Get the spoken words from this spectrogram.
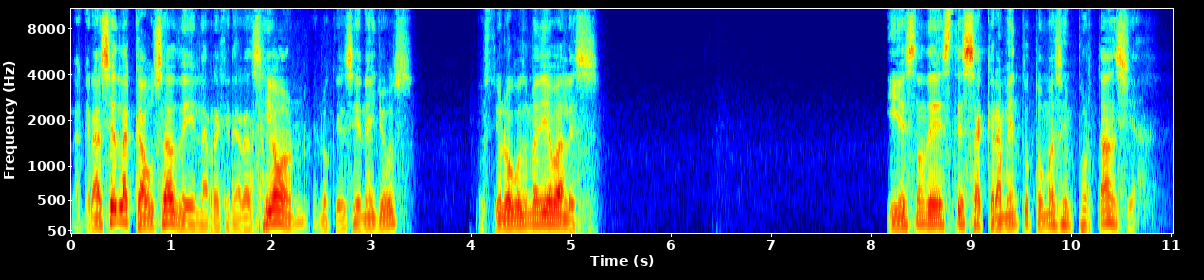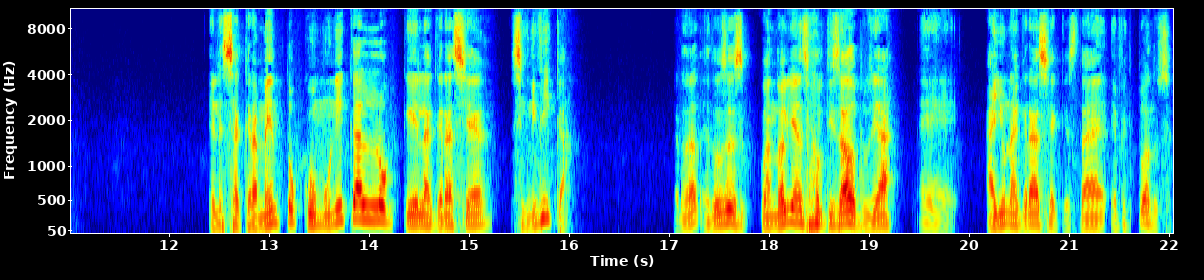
La gracia es la causa de la regeneración, es lo que decían ellos, los teólogos medievales. Y es donde este sacramento toma su importancia. El sacramento comunica lo que la gracia significa. ¿Verdad? Entonces, cuando alguien es bautizado, pues ya eh, hay una gracia que está efectuándose.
